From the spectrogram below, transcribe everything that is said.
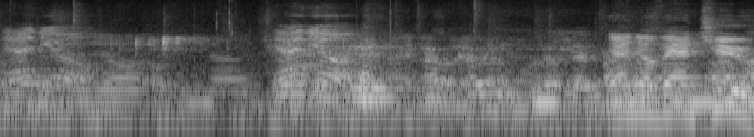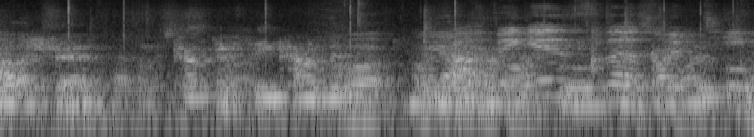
Daniel. Daniel. Daniel Van Chu. Come to see how big is the swim team?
